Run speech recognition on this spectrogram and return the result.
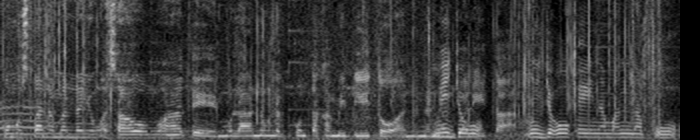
kumusta naman na yung asawa mo ate? Mula nung nagpunta kami dito, ano na ng Medyo, balita? medyo okay naman na po,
